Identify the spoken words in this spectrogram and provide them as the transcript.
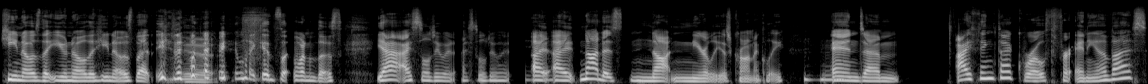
he knows that you know that he knows that. You know what I mean? Like it's one of those. Yeah, I still do it. I still do it. Yeah. I I not as not nearly as chronically. Mhm. And um, I think that growth for any of us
